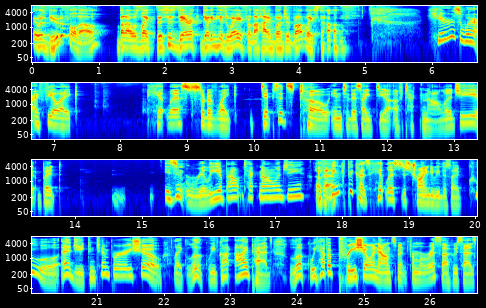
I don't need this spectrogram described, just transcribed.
It was beautiful though. But I was like, this is Derek getting his way for the high budget Broadway stuff. Here's where I feel like Hit List sort of like dips its toe into this idea of technology, but isn't really about technology. Okay. I think because Hitlist is trying to be this like cool, edgy, contemporary show. Like, look, we've got iPads. Look, we have a pre-show announcement from Marissa who says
